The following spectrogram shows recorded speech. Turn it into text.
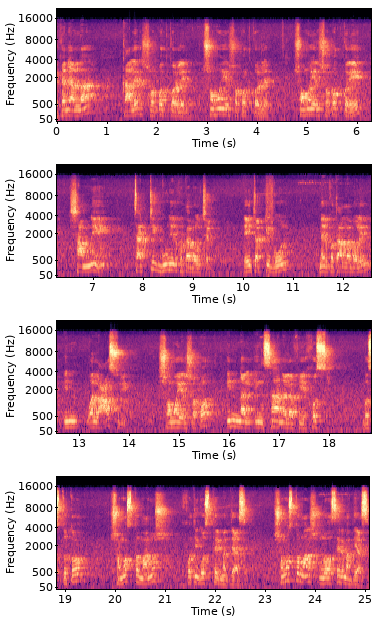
এখানে আল্লাহ কালের শপথ করলেন, সময়ের শপথ করলেন। সময়ের শপথ করে সামনে চারটি গুণের কথা বলছেন। এই চারটি গুণের কথা আল্লাহ বলেন, ইন ওয়াল আসরি সময়ের শপথ, ইন্নাল ইনসান আলাফি হোসর বস্তুত সমস্ত মানুষ ক্ষতিগ্রস্তের মধ্যে আছে। সমস্ত মানুষ লসের মধ্যে আছে।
